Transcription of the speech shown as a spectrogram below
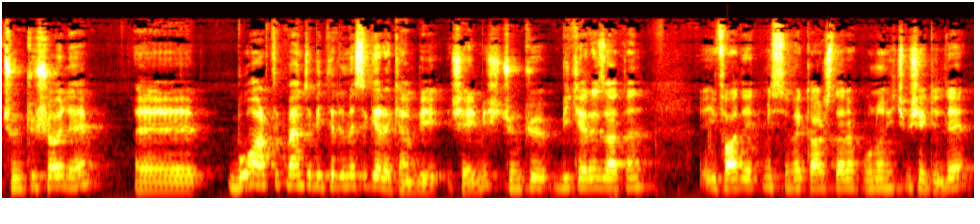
çünkü şöyle e, bu artık bence bitirilmesi gereken bir şeymiş. Çünkü bir kere zaten ifade etmişsin ve karşı taraf bunu hiçbir şekilde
